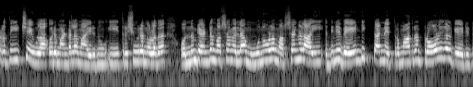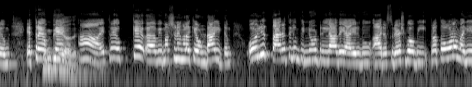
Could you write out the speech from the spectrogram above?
പ്രതീക്ഷയുള്ള ഒരു മണ്ഡലമായിരുന്നു ഈ തൃശ്ശൂർ എന്നുള്ളത്. ഒന്നും രണ്ടും വർഷമല്ല മൂന്നോളം വർഷങ്ങളായി. ഇതിനു വേണ്ടി തന്നെ എത്രമാത്രം ട്രോളുകൾ കേട്ടിട്ടും എത്രയൊക്കെ ആ എത്രയൊക്കെ വിമർശനങ്ങളൊക്കെ ഉണ്ടായിട്ടും ഒരു തരത്തിലും പിന്നോട്ടില്ലാതെയായിരുന്നു ആര് സുരേഷ് ഗോപി ഇത്രത്തോളം വലിയ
